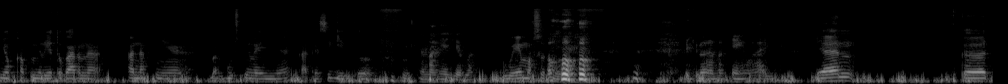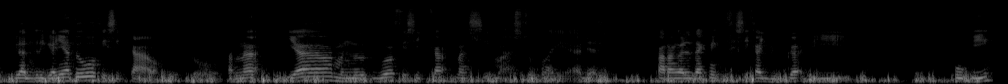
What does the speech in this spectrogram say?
nyokap milih itu karena anaknya bagus nilainya katanya sih gitu. Anaknya siapa? Gue maksudnya. Saya kira anaknya yang lain. Dan ke pilihan ketiganya tuh fisika waktu itu. Karena ya menurut gue fisika masih masuk lah ya. Dan karena nggak ada teknik fisika juga di UI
